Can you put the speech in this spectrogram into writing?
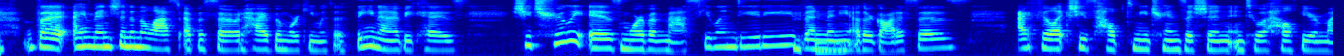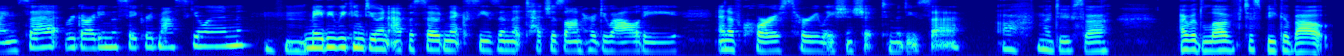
but I mentioned in the last episode how I've been working with Athena because she truly is more of a masculine deity than mm-hmm. many other goddesses. I feel like she's helped me transition into a healthier mindset regarding the sacred masculine. Mm-hmm. Maybe we can do an episode next season that touches on her duality and, of course, her relationship to Medusa. Oh, Medusa. I would love to speak about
